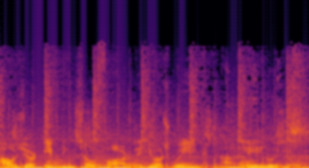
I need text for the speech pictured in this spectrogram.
How's Your Evening So Far de Josh Wing and Lil Louis.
